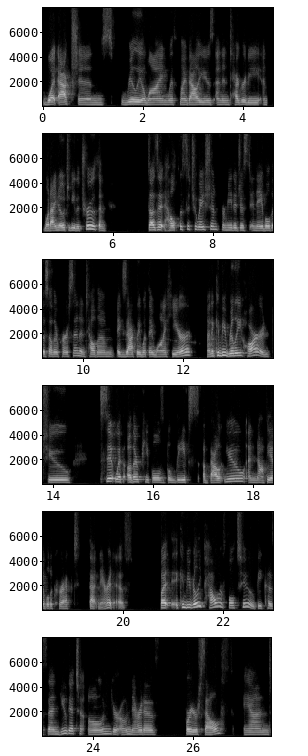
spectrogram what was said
what actions really align with my values and integrity and what I know to be the truth. And does it help the situation for me to just enable this other person and tell them exactly what they want to hear? And it can be really hard to sit with other people's beliefs about you and not be able to correct that narrative. But it can be really powerful too, because then you get to own your own narrative for yourself and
